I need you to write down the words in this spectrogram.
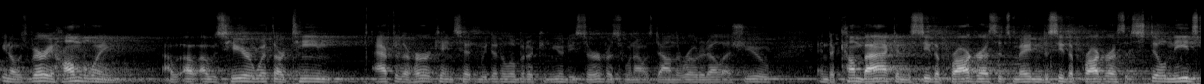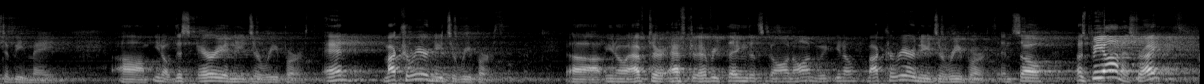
you know, it's very humbling. I, I, I, was here with our team after the hurricanes hit, and we did a little bit of community service when I was down the road at LSU. And to come back and to see the progress it's made and to see the progress that still needs to be made. Um, you know, this area needs a rebirth. And my career needs a rebirth. Uh, you know, after after everything that's gone on, we, you know, my career needs a rebirth. And so, let's be honest, right?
